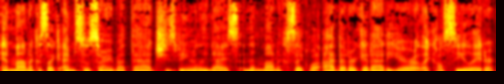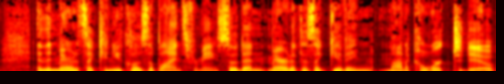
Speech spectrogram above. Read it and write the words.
And Monica's like, I'm so sorry about that. She's being really nice. And then Monica's like, well, I better get out of here. Like, I'll see you later. And then Meredith's like, can you close the blinds for me? So then Meredith is like giving Monica work to do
